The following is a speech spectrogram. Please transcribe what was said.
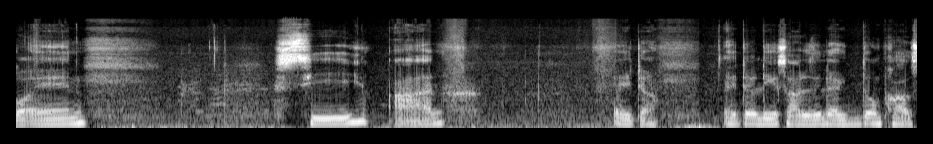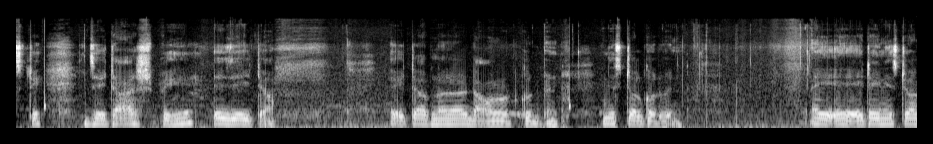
কয়েন সি আর এইটা। এটা লিখে সার্চ দিলে একদম ফার্স্টে যেটা আসবে, এই যে এইটা এইটা আপনারা ডাউনলোড করবেন ইনস্টল করবেন। এই এটা ইনস্টল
